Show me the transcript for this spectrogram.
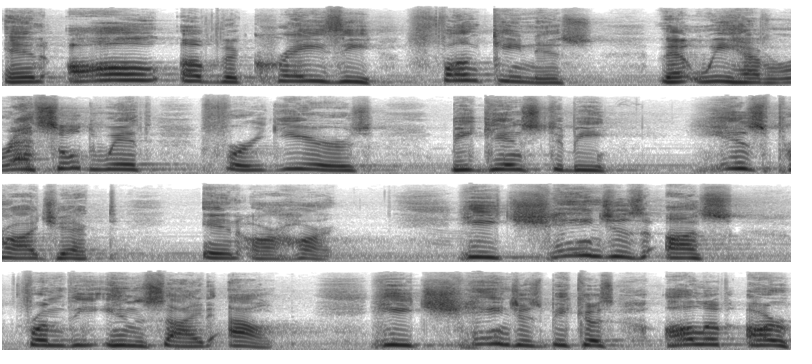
and all of the crazy funkiness that we have wrestled with for years begins to be His project in our heart. He changes us from the inside out. He changes because all of our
